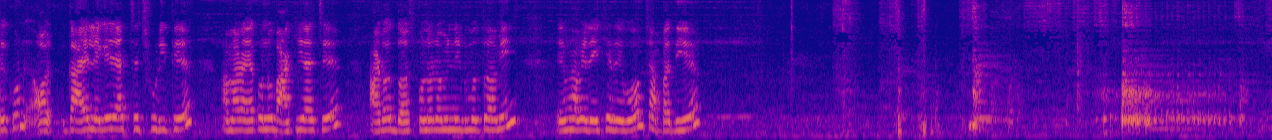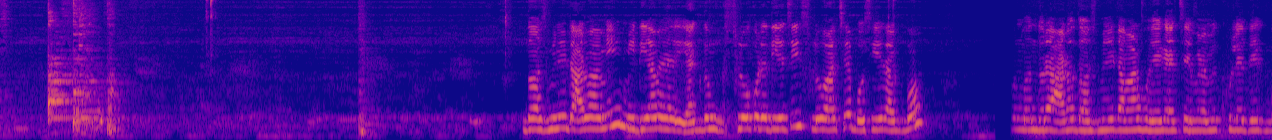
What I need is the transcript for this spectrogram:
দেখুন গায়ে লেগে যাচ্ছে ছুরিতে। আমার এখনও বাকি আছে। আরও দশ পনেরো মিনিট মতো আমি এভাবে রেখে দেব চাপা দিয়ে। দশ মিনিট আরও আমি মিডিয়াম, একদম স্লো করে দিয়েছি। স্লো আছে, বসিয়ে রাখব। বন্ধুরা আরও দশ মিনিট আমার হয়ে গেছে। এবার আমি খুলে দেখব।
